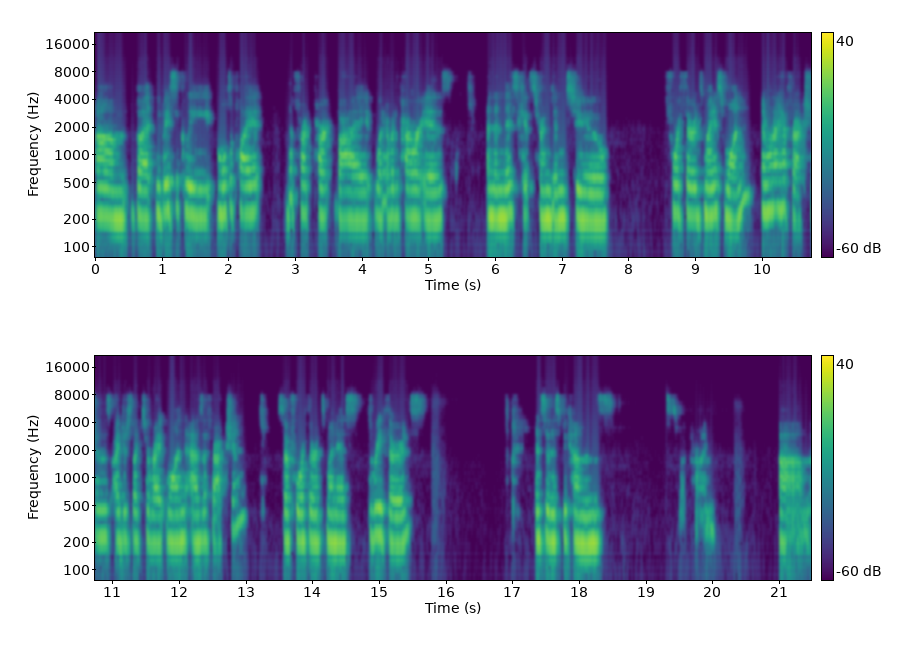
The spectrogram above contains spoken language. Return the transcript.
Um, but we basically multiply it, the front part, by whatever the power is, and then this gets turned into 4 thirds minus 1. And when I have fractions, I just like to write 1 as a fraction. So 4 thirds minus 3 thirds. And so this becomes, this is what prime, um,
